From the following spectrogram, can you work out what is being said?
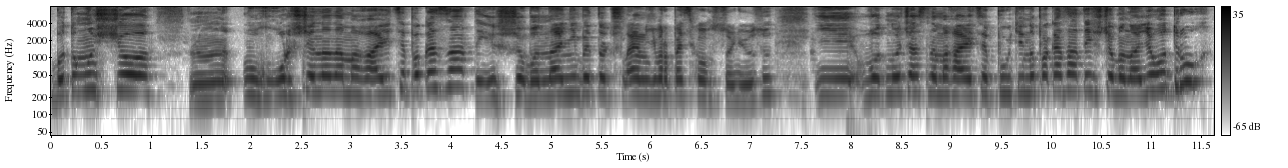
Бо тому що м, Угорщина намагається показати, що вона нібито член Європейського Союзу, і водночас намагається Путіну показати, що вона його друг.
